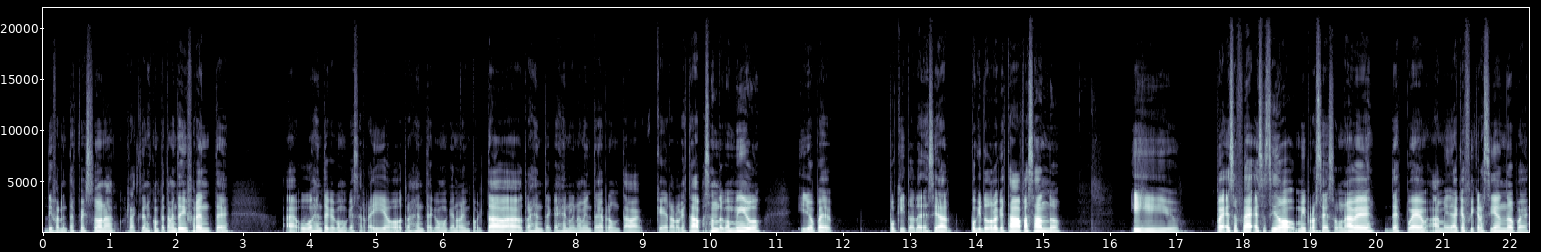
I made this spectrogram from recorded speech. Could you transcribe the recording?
diferentes personas, reacciones completamente diferentes. Ah, hubo gente que como que se reía, otra gente como que no le importaba, otra gente que genuinamente me preguntaba qué era lo que estaba pasando conmigo. Y yo pues poquito le decía, poquito de lo que estaba pasando. Y pues eso fue, eso ha sido mi proceso. Una vez después, a medida que fui creciendo, pues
